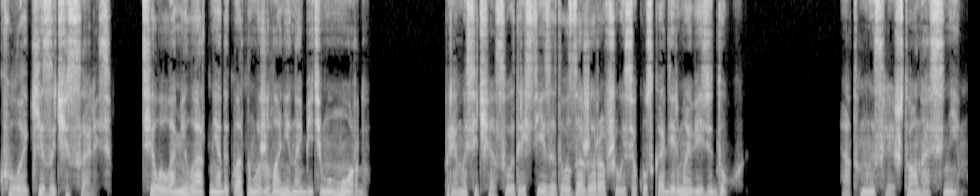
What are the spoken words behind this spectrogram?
Кулаки зачесались. Тело ломило от неадекватного желания набить ему морду. Прямо сейчас вытрясти из этого зажиравшегося куска дерьма весь дух. От мысли, что она с ним.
